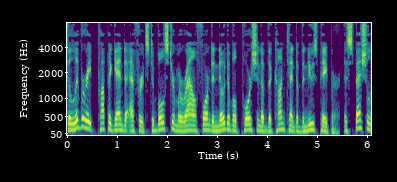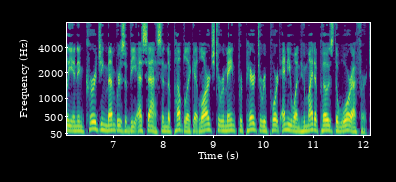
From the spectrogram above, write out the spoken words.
Deliberate propaganda efforts to bolster morale formed a notable portion of the content of the newspaper, especially in encouraging members of the SS and the public at large to remain prepared to report anyone who might oppose the war effort.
